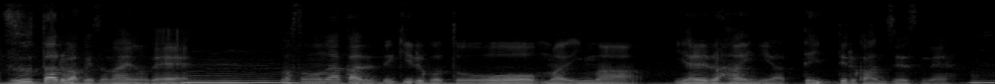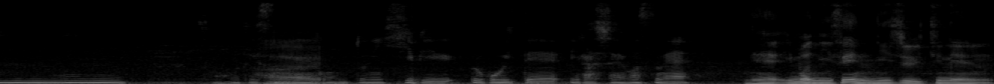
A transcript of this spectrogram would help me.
ずっとあるわけじゃないので、うんまあ、その中でできることを、まあ、今やれる範囲でやっていってる感じですね。うんうんそうですね、はい本当に日々動いていらっしゃいますね。ね、今2021年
